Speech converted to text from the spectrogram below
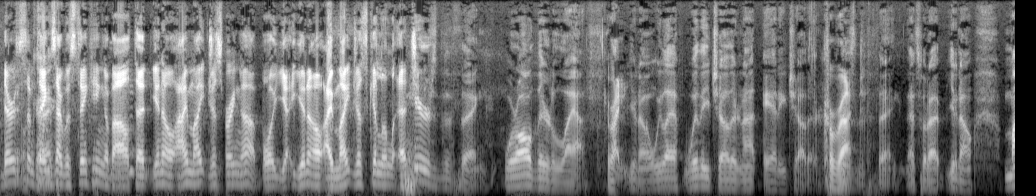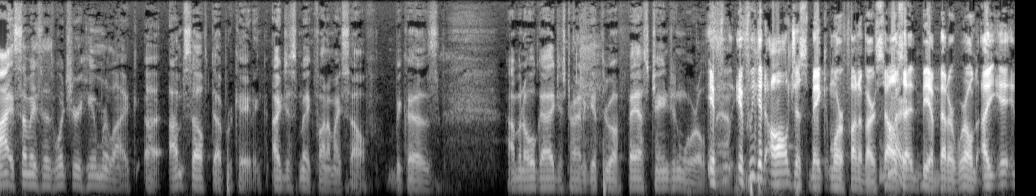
there's some things I was thinking about that you know I might just bring up. Well, yeah, you know, I might just get a little edgy. Here's the thing: we're all there to laugh, Right. You know, we laugh with each other, not at each other. Correct. That's the thing. That's what I, you know, my somebody says, "What's your humor like?" Uh, I'm self-deprecating. I just make fun of myself because I'm an old guy just trying to get through a fast-changing world. if man. if we could all just make more fun of ourselves, Right. that'd be a better world. I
